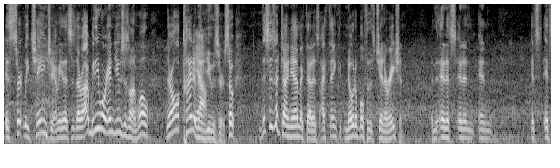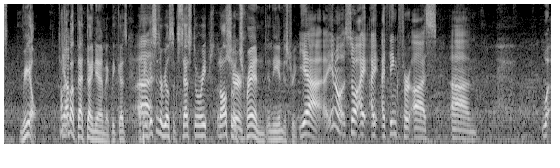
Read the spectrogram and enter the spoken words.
is certainly changing. I mean, this is, we need more end users on. Well, they're all kind of yeah. end users. So this is a dynamic that is, I think, notable for this generation. And, and it's, and, and it's, it's real. Talk yep. about that dynamic because I think uh, this is a real success story, but also sure. a trend in the industry. Yeah, you know, so I, I, I think for us, um, what,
